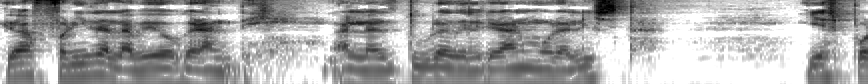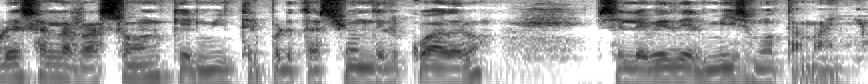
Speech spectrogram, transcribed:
Yo a Frida la veo grande, a la altura del gran muralista, y es por esa la razón que en mi interpretación del cuadro se le ve del mismo tamaño.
